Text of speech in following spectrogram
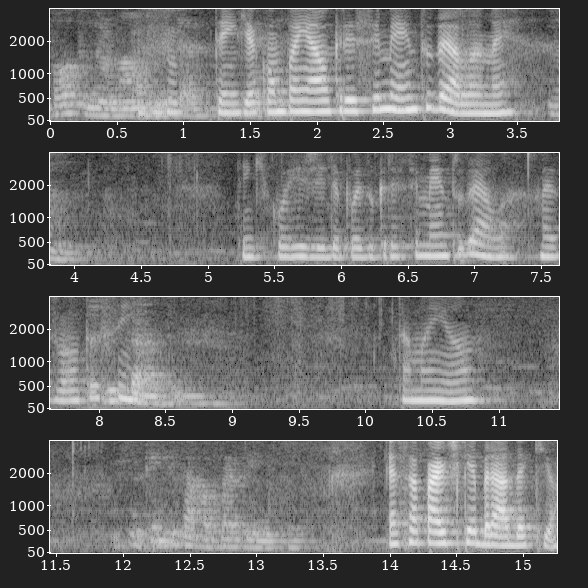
volta ao normal. vida? Tem que acompanhar o crescimento dela, né? Ah, Tem que corrigir depois o crescimento dela. Mas volta assim, Tanto. tamanhão. Isso o que que tava pra dentro? Essa parte quebrada aqui, ó.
